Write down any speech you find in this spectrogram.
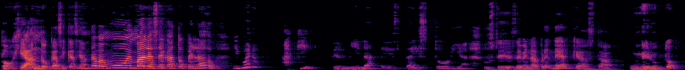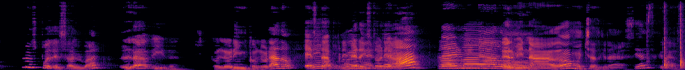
Cojeando, casi casi andaba muy mal ese gato pelado. Y bueno, aquí termina esta historia. Ustedes deben aprender que hasta un eructo les puede salvar la vida. Colorín colorado, esta Este, primera historia ha Terminado. terminado. Muchas gracias. Gracias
